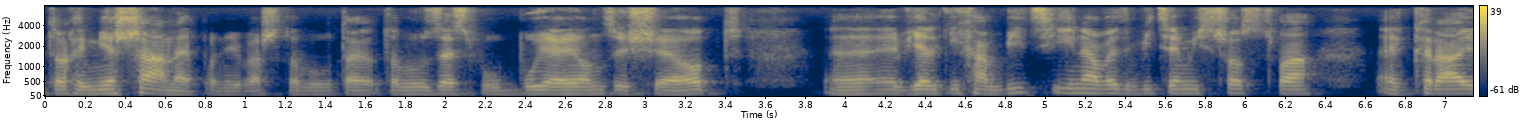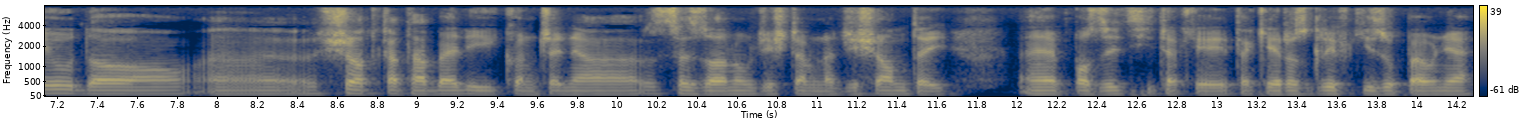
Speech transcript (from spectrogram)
trochę mieszane, ponieważ to był, to był zespół bujający się od e, wielkich ambicji i nawet wicemistrzostwa e, kraju do środka tabeli i kończenia sezonu gdzieś tam na dziesiątej pozycji, takie, takie rozgrywki zupełnie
